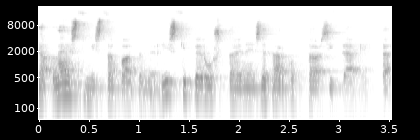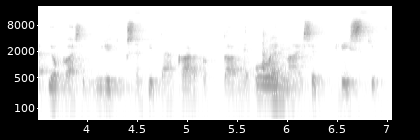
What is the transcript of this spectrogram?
Ja lähestymistapa on tämmöinen riskiperustainen. Se tarkoittaa sitä, että jokaisen yrityksen pitää kartoittaa ne olennaiset riskit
